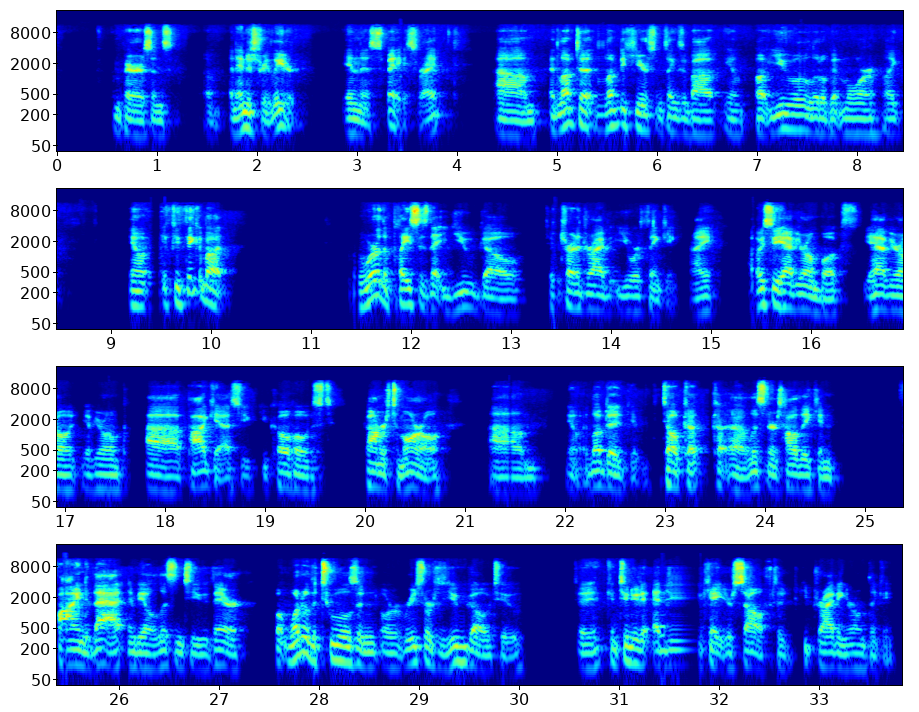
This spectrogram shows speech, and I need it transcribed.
comparisons of an industry leader in this space, right? Um, I'd love to love to hear some things about you know about you a little bit more. Like, you know, if you think about where are the places that you go to try to drive your thinking, right? Obviously, you have your own books, you have your own you have your own uh, podcast, you, you co-host Commerce Tomorrow. Um, you know, I'd love to tell uh, listeners how they can find that and be able to listen to you there. But what are the tools and or resources you go to to continue to educate yourself to keep driving your own thinking?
